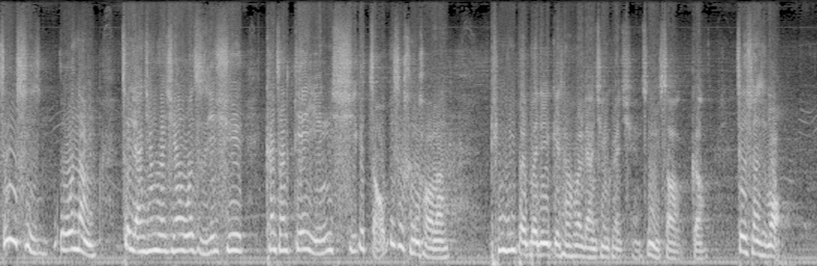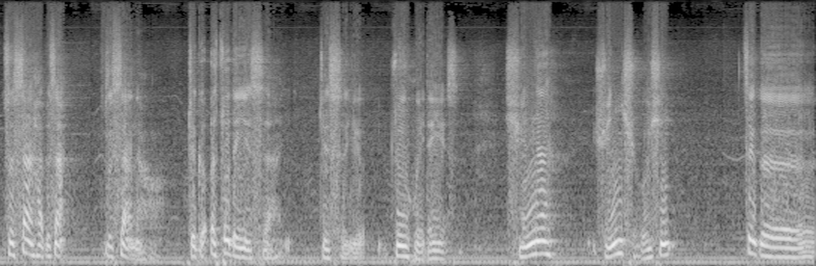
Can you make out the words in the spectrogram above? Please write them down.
真是窝囊。这两千块钱我自己去看场电影、洗个澡，不是很好吗？平平白白的给他花两千块钱，这么糟糕。这算什么？是善还不善？不善的哈。这个恶作的意思啊，就是有追悔的意思。寻呢，寻求心。这个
